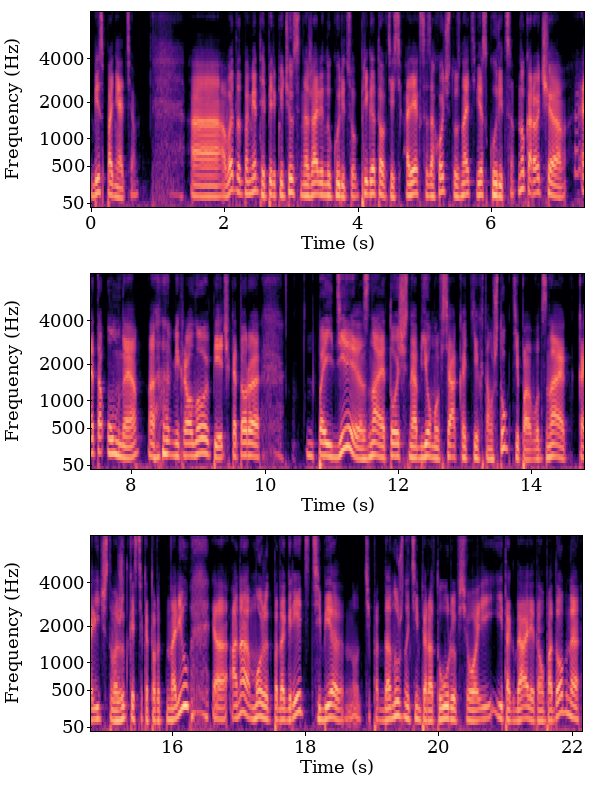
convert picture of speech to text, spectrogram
Без понятия. А, в этот момент я переключился на жареную курицу. Приготовьтесь, Алекса захочет узнать вес курицы. Ну, короче, это умная микроволновая печь, которая по идее, зная точные объемы всяких там штук, типа вот зная количество жидкости, которую ты налил, э, она может подогреть тебе, ну, типа до нужной температуры все и, и так далее и тому подобное,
